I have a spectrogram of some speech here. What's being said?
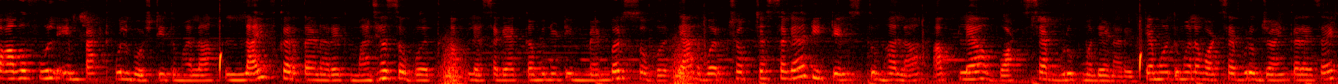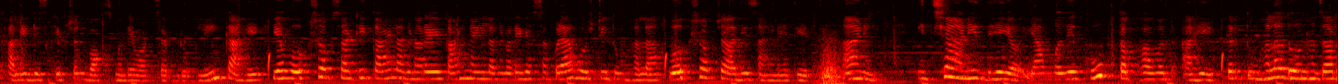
पॉवरफुल इम्पॅक्टफुल गोष्टी तुम्हाला लाईव्ह करता येणार आहेत माझ्यासोबत. आपल्या सगळ्या कम्युनिटी मेंबर्स सोबत त्या वर्कशॉपच्या सगळ्या डिटेल्स तुम्हाला आपल्या व्हॉट्सअप ग्रुपमध्ये येणार आहेत. त्यामुळे तुम्हाला व्हॉट्सअप ग्रुप जॉईन करायचा आहे. खाली डिस्क्रिप्शन बॉक्समध्ये व्हॉट्सअप ग्रुप लिंक आहे. या वर्कशॉपसाठी काय लागणार आहे काय नाही लागणार आहे या सगळ्या गोष्टी तुम्हाला वर्कशॉपच्या आधी सांगण्यात येतील. आणि इच्छा आणि ध्येय यामध्ये खूप तफावत आहे. तर तुम्हाला दोन हजार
